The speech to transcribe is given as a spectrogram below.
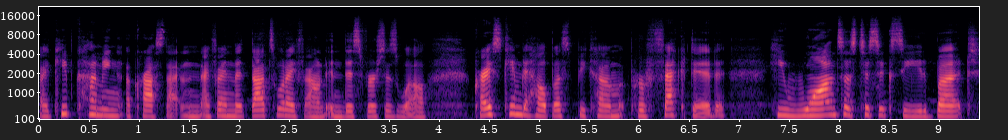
I keep coming across that and I find that that's what I found in this verse as well. Christ came to help us become perfected. He wants us to succeed, but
